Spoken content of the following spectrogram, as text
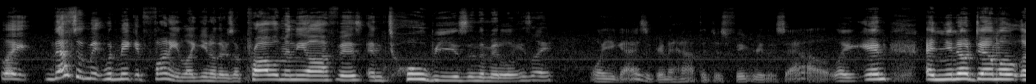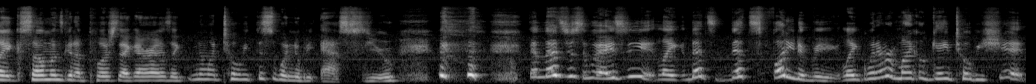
like that's what ma- would make it funny. Like you know, there's a problem in the office and Toby is in the middle. He's like, "Well, you guys are gonna have to just figure this out." Like and and you know, demo like someone's gonna push that guy around. He's like, "You know what, Toby? This is why nobody asks you." and that's just the way I see it. Like that's that's funny to me. Like whenever Michael gave Toby shit,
